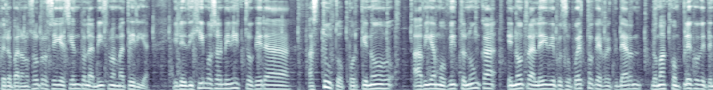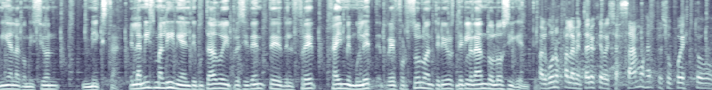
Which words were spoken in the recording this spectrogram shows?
pero para nosotros sigue siendo la misma materia. Y le dijimos al ministro que era astuto porque no habíamos visto nunca en otra ley de presupuesto que retiraran lo más complejo que tenía la comisión mixta. En la misma línea, el diputado y presidente del FRED, Jaime Mulet, reforzó lo anterior declarando lo siguiente. Algunos parlamentarios que rechazamos el presupuesto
